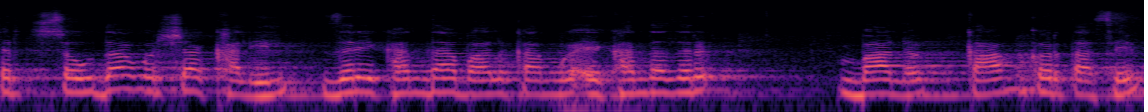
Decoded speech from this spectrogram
तर चौदा वर्षाखालील जर एखादा बालकामगार एखादा जर बालक काम करत असेल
